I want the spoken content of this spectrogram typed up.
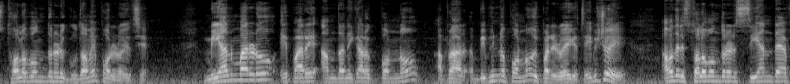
স্থলবন্দরের গুদামে পড়ে রয়েছে। মিয়ানমারেরও এপারে আমদানিকারক পণ্য, আপনার বিভিন্ন পণ্য ওই পারে রয়ে গেছে। এই বিষয়ে আমাদের স্থলবন্দরের সিএনডেফ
